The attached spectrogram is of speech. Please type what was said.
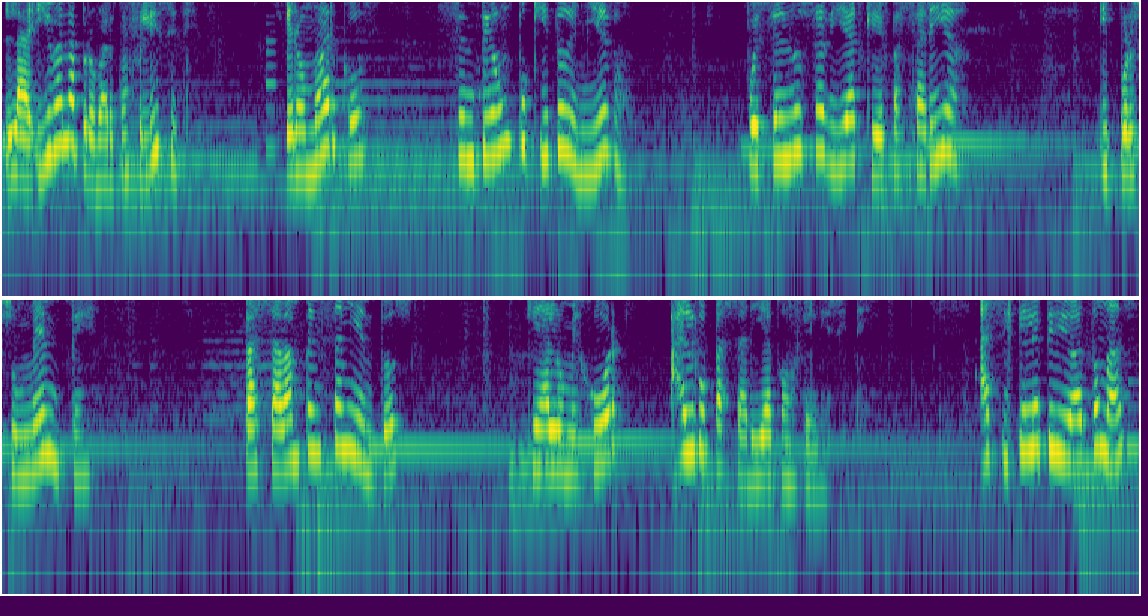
la iban a probar con Felicity, pero Marcos sentía un poquito de miedo, pues él no sabía qué pasaría y por su mente pasaban pensamientos que a lo mejor algo pasaría con Felicity. Así que le pidió a Tomás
